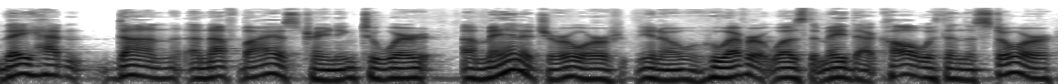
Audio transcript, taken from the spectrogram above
they hadn't done enough bias training to where a manager or you know whoever it was that made that call within the store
